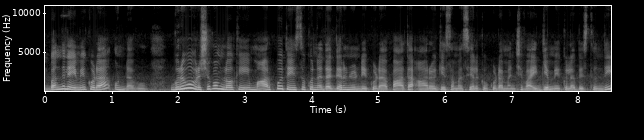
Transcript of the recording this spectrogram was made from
ఇబ్బందులు ఏమీ కూడా ఉండవు. గురువు వృషభంలోకి మార్పు తీసుకున్న దగ్గర నుండి కూడా పాత ఆరోగ్య సమస్యలకు కూడా మంచి వైద్యం మీకు లభిస్తుంది.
